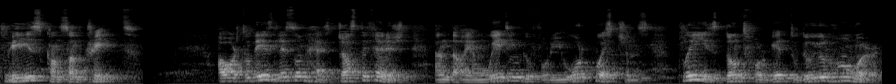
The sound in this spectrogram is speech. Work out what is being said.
Please concentrate. Our today's lesson has just finished and I am waiting for your questions. Please don't forget to do your homework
